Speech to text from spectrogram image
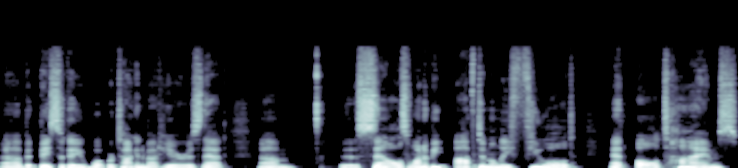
Uh, but basically, what we're talking about here is that um, cells want to be optimally fueled at all times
